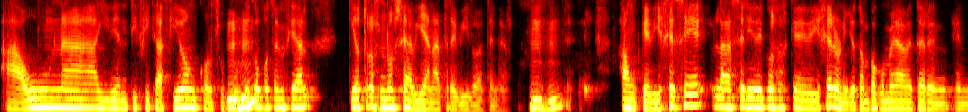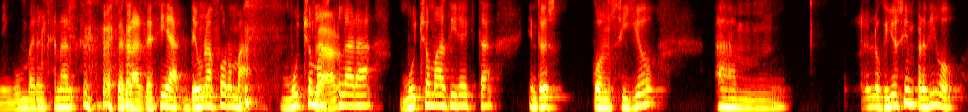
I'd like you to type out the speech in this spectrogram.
a una identificación con su público potencial que otros no se habían atrevido a tener. Aunque dijese la serie de cosas que dijeron, y yo tampoco me voy a meter en, ningún berenjenal, pero las decía de una forma mucho más clara, mucho más directa, entonces consiguió lo que yo siempre digo,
